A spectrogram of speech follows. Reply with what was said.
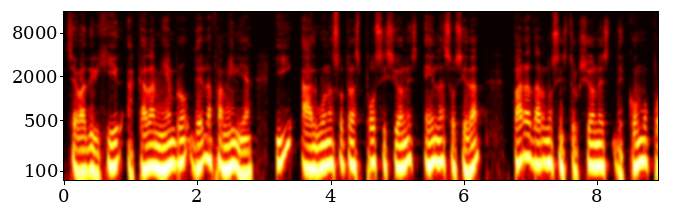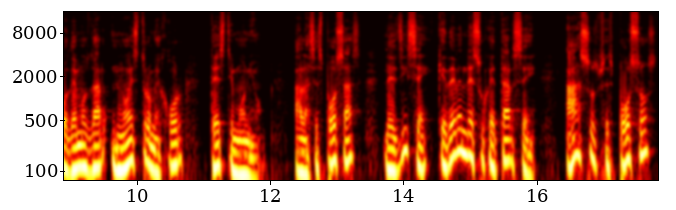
se va a dirigir a cada miembro de la familia y a algunas otras posiciones en la sociedad para darnos instrucciones de cómo podemos dar nuestro mejor testimonio. A las esposas les dice que deben de sujetarse a sus esposos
